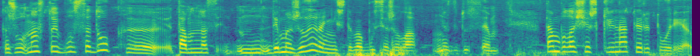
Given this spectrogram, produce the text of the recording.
Кажу, у нас той був садок, там у нас, де ми жили раніше, де бабуся жила з дідусем. Там була ще шкільна територія.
